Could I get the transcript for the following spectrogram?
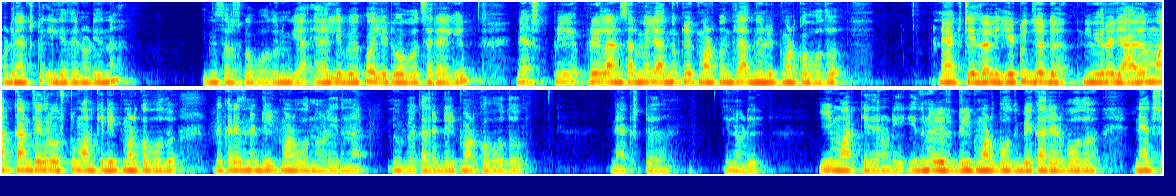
ನೋಡಿ ನೆಕ್ಸ್ಟ್ ಇಲ್ಲಿದೆ ನೋಡಿ, ಇದನ್ನು ಇದನ್ನ ಸರ್ಸ್ಕೋಬೋದು, ನಿಮ್ಗೆ ಎಲ್ಲಿ ಬೇಕೋ ಅಲ್ಲಿ ಇಟ್ಕೋಬೋದು ಸರಿಯಾಗಿ. ನೆಕ್ಸ್ಟ್ ಪ್ಲೀ ಫ್ರೀ ಲಾನ್ಸರ್ ಮೇಲೆ ಅದನ್ನು ಕ್ಲಿಕ್ ಮಾಡ್ಕೊಂಡ್ರೆ ಅದನ್ನ ಎಡಿಟ್ ಮಾಡ್ಕೋಬೋದು. ನೆಕ್ಸ್ಟ್ ಇದರಲ್ಲಿ ಎ ಟು ಜೆಡ್ ನೀವು ಇದರಲ್ಲಿ ಯಾವ್ಯಾವ ಮಾರ್ಕ್ ಕಾಣ್ತಾ ಇದ್ರೆ ಅಷ್ಟು ಮಾರ್ಕ್ ಎಡಿಟ್ ಮಾಡ್ಕೋಬೋದು. ಬೇಕಾದ್ರೆ ಇದನ್ನು ಡಿಲೀಟ್ ಮಾಡ್ಬೋದು ನೋಡಿ ಇದನ್ನು. ನೀವು ಬೇಕಾದರೆ ಡಿಲೀಟ್ ಮಾಡ್ಕೋಬೋದು. ನೆಕ್ಸ್ಟ್ ಇಲ್ಲಿ ನೋಡಿ, ಈ ಮಾರ್ಕ್ ಇದೆ ನೋಡಿ. ಇದನ್ನು ಡಿಲೀಟ್ ಮಾಡ್ಬೋದು, ಬೇಕಾದ್ರೆ ಇಡ್ಬೋದು. ನೆಕ್ಸ್ಟ್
